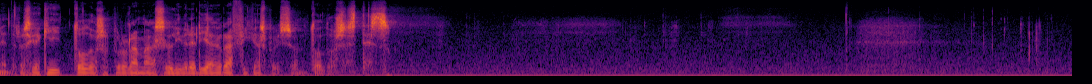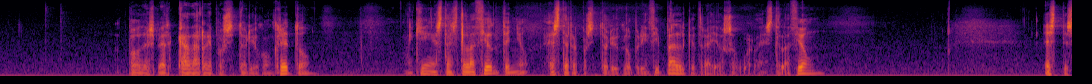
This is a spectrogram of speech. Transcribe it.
mentras que aquí todos os programas e librerías gráficas pois son todos estes. Podes ver cada repositorio concreto, aquí en esta instalación teño este repositorio que é o principal que trae o software da instalación. Este,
